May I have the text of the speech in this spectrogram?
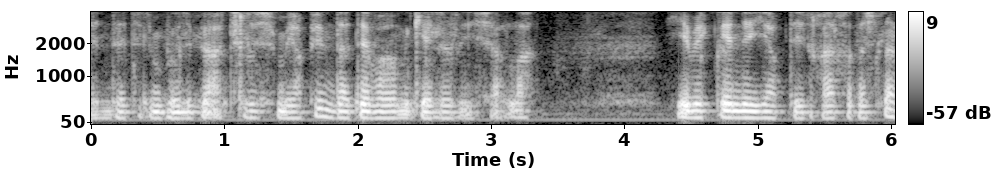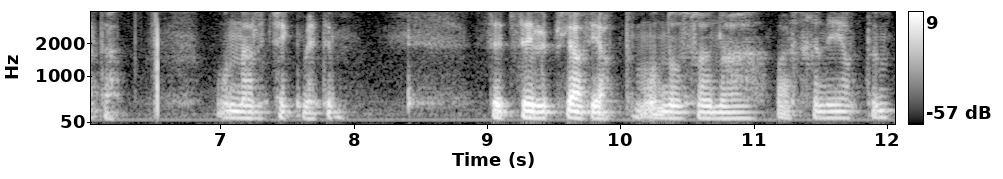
Ben de dedim böyle bir açılış mı yapayım da devamı gelir inşallah. Yemeklerini yaptıydık arkadaşlar da. Onları çekmedim. Sebzeli pilav yaptım. Ondan sonra başka ne yaptım?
